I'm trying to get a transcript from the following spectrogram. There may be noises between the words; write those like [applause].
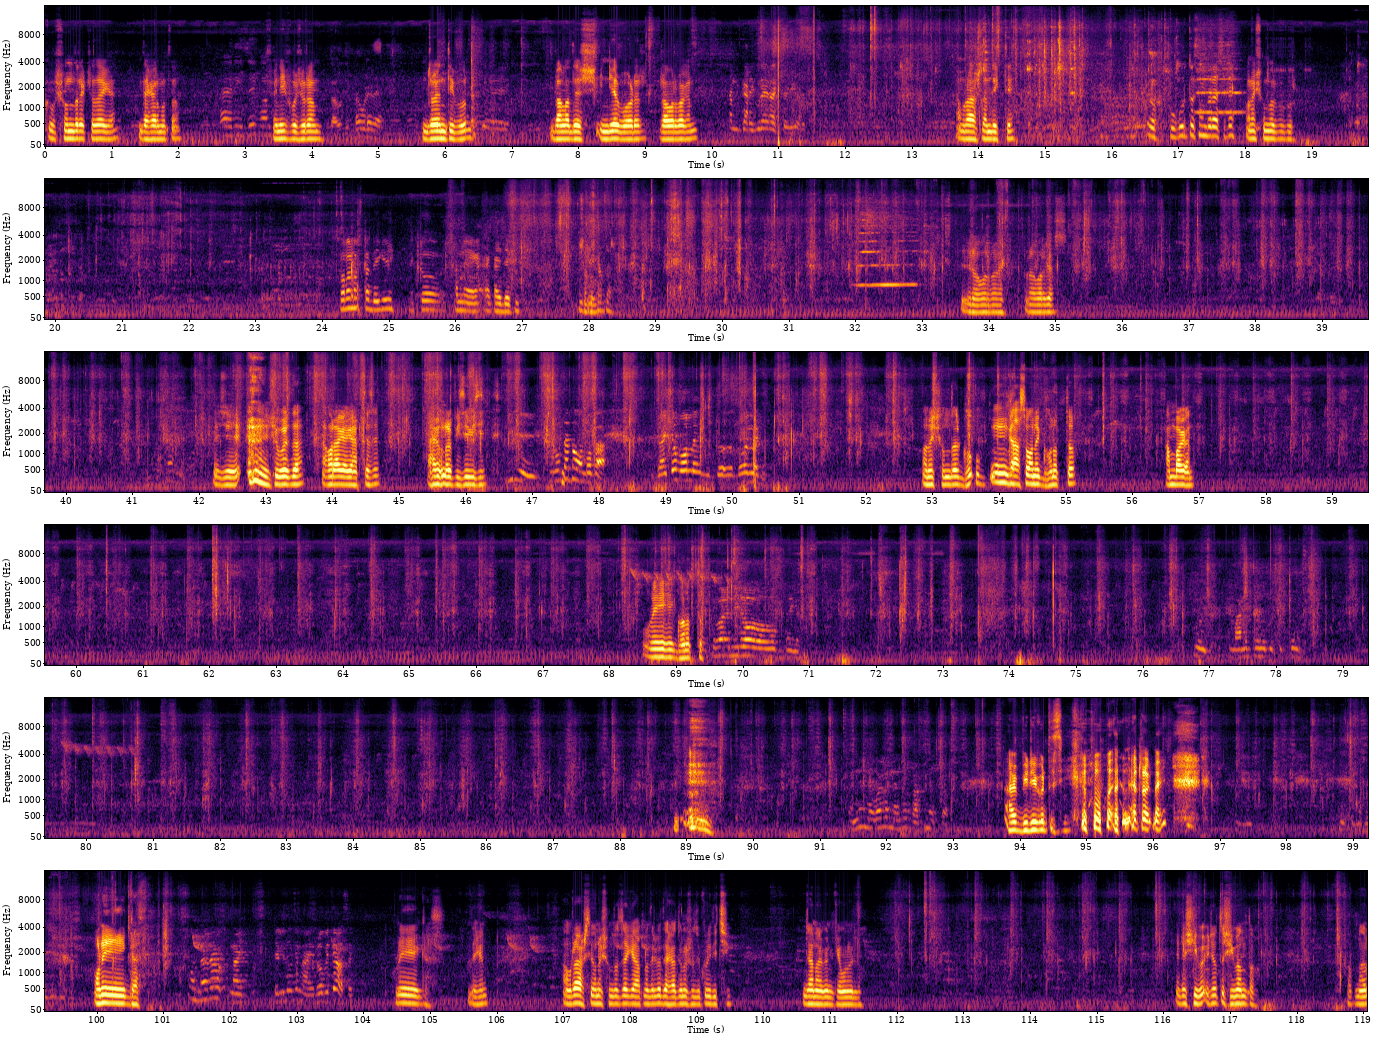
খুব সুন্দর একটা জায়গা দেখার মতো। ফেনী পরশুরাম জয়ন্তীপুর বাংলাদেশ ইন্ডিয়ার বর্ডার রাবার বাগান। আমরা আসলাম দেখতে। পুকুর তো সুন্দর আছে রে। অনেক সুন্দর পুকুর। চলো দেখি একটু সামনে একাই দেখি চলো। দেখা যাক। এই রাবার বাগান রাবার গাছ এই যে [coughs] সুভাষ দা, আমার আগে আগে হাঁটতেছে। আমি ওনার পিছিয়ে পিছিয়ে অনেক সুন্দর গাছও অনেক ঘনত্ব। আমবাগান অনেক ঘনত্ব এবারে নীরব জায়গা ওই, মানুষজন তো শিখছে না এমনি মোবাইলে নেটওয়ার্ক আছে না একটা? আমি ভিডিও করতেছি নেটওয়ার্ক নাই অনেক গাছ। অনেক গাছ। দেখেন, আমরা আসছি অনেক সুন্দর জায়গায়। আপনাদেরকে দেখার জন্য সুযোগ করে দিচ্ছি। জানাবেন কেমন হইল। এটা সীমা এটা তো সীমান্ত। আপনার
